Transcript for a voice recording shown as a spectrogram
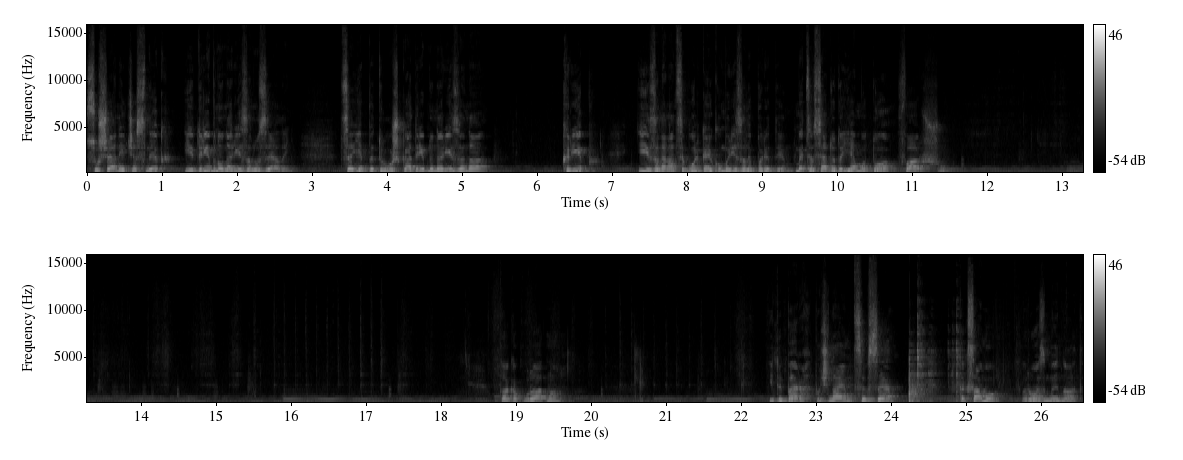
сушений часник і дрібно нарізану зелень. Це є петрушка дрібно нарізана, кріп і зелена цибулька, яку ми різали перед тим. Ми це все додаємо до фаршу. Так, акуратно. І тепер починаємо це все так само розминати.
